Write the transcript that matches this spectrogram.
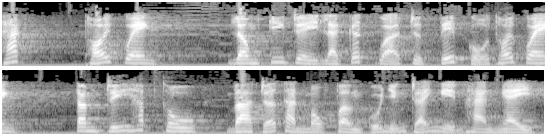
H. Thói quen Lòng kiên trì là kết quả trực tiếp của thói quen, tâm trí hấp thu và trở thành một phần của những trải nghiệm hàng ngày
